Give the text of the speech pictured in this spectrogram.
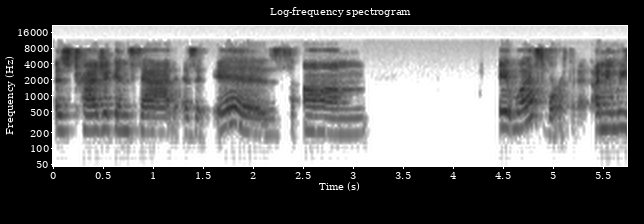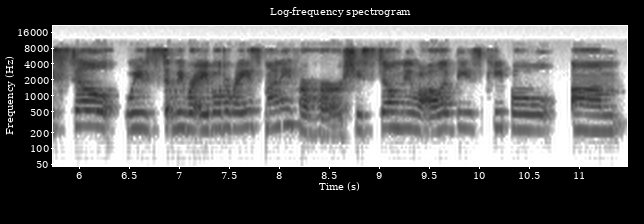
as tragic and sad as it is um it was worth it. I mean, we still we we were able to raise money for her. She still knew all of these people um,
